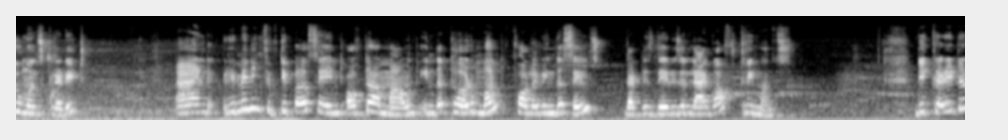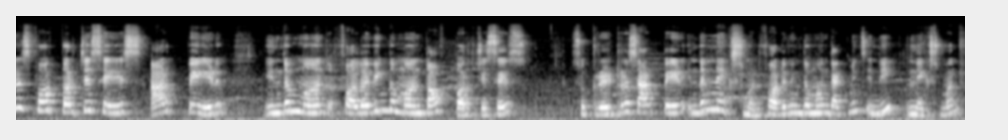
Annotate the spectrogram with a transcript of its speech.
2 months credit and remaining 50% of the amount in the third month following the sales that is there is a lag of 3 months. The creditors for purchases are paid in the month following the month of purchases so creditors are paid in the next month following the month that means in the next month.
